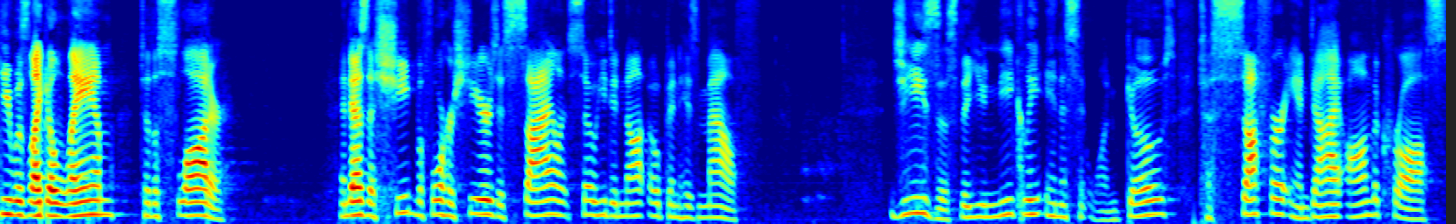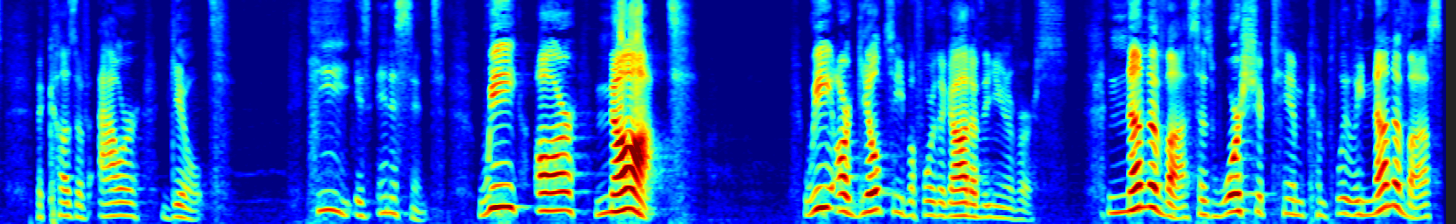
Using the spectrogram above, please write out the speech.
He was like a lamb to the slaughter and as a sheep before her shears is silent, so he did not open his mouth. Jesus, the uniquely innocent one, goes to suffer and die on the cross because of our guilt. He is innocent. We are not. We are guilty before the God of the universe. None of us has worshiped him completely. None of us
